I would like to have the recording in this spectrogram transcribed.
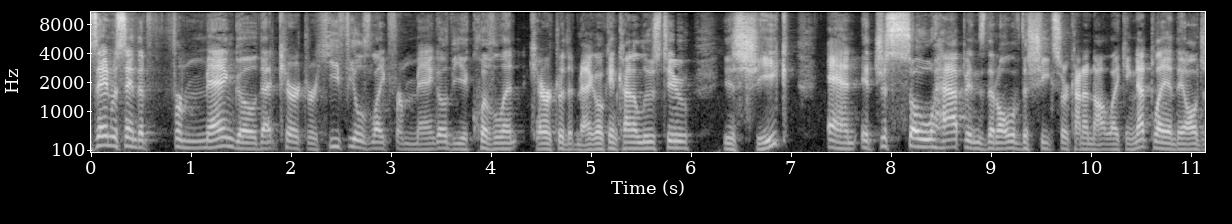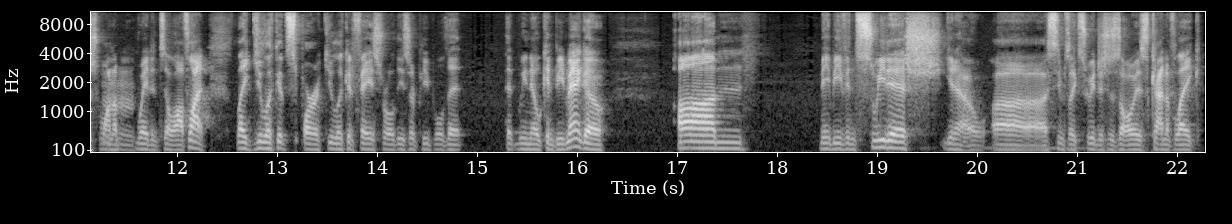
zain was saying that for mango that character he feels like for mango the equivalent character that mango can kind of lose to is sheik and it just so happens that all of the sheiks are kind of not liking net play and they all just want to Mhm. wait until offline like you look at spark you look at face roll these are people that that we know can beat mango um maybe even swedish you know uh seems like swedish is always kind of like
